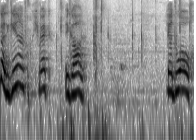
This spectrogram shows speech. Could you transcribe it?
Digga, die gehen einfach nicht weg. Egal. Ja, du auch.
